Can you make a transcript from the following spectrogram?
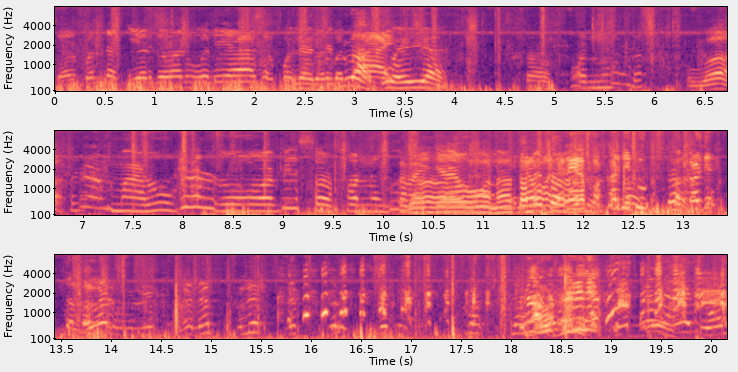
સરપંચ ના ઘેર જવાનું હોય લે આ સરપંચ મારું ઘર યાર પકડ પકડ દે અલ્યા, ડોન,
